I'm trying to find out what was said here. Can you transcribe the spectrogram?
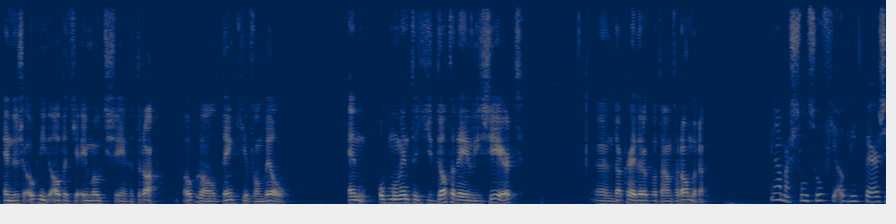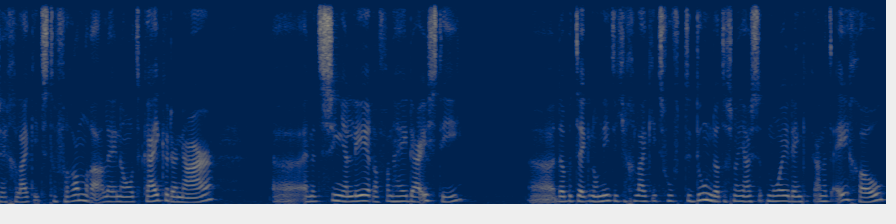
En dus ook niet altijd je emoties en je gedrag. Ook al denk je van wel. En op het moment dat je dat realiseert, dan kan je er ook wat aan veranderen. Ja, maar soms hoef je ook niet per se gelijk iets te veranderen. Alleen al het kijken ernaar eh, en het signaleren van hé, hey, daar is die. Eh, dat betekent nog niet dat je gelijk iets hoeft te doen. Dat is nou juist het mooie, denk ik, aan het ego.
